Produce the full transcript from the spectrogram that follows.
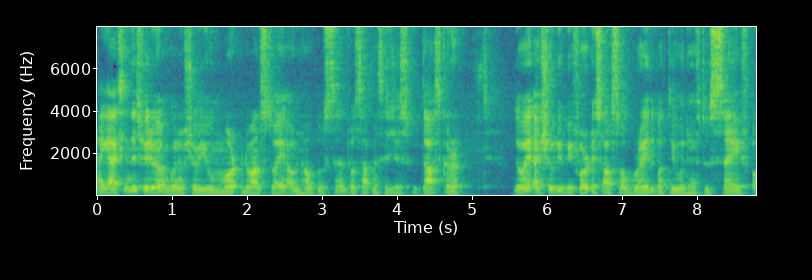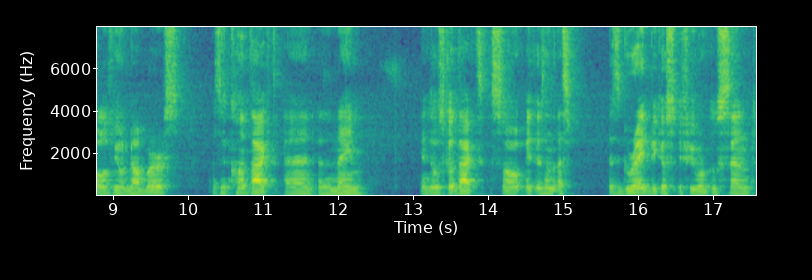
Hi guys, in this video I'm going to show you more advanced way on how to send WhatsApp messages with Tasker. The way I showed you before is also great, but you would have to save all of your numbers as a contact and as a name in those contacts. So it isn't as, as great because if you want to send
